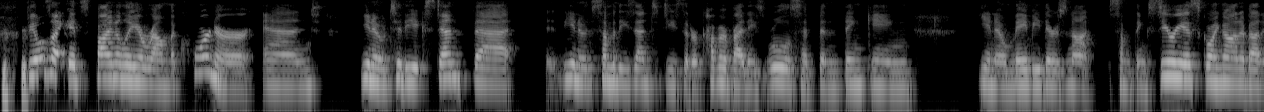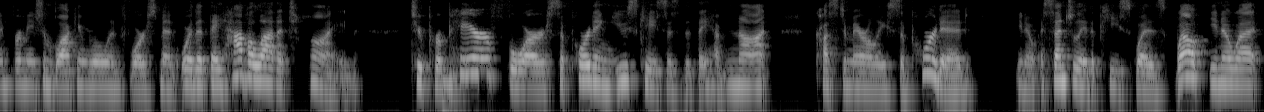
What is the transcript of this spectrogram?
feels like it's finally around the corner and you know to the extent that you know some of these entities that are covered by these rules have been thinking you know maybe there's not something serious going on about information blocking rule enforcement or that they have a lot of time to hmm. prepare for supporting use cases that they have not customarily supported you know, essentially the piece was, well, you know what?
